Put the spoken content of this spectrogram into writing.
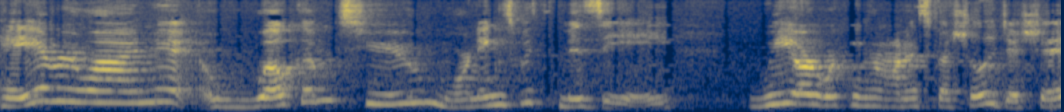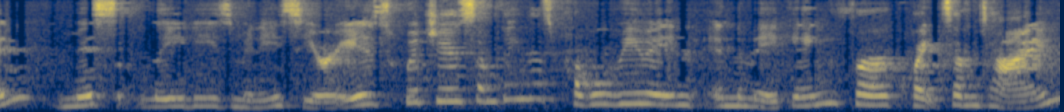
Hey everyone, welcome to Mornings with Mizzy. We are working on a special edition, Miss Ladies mini series, which is something that's probably been in the making for quite some time.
